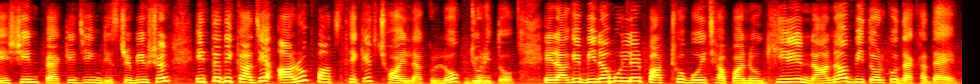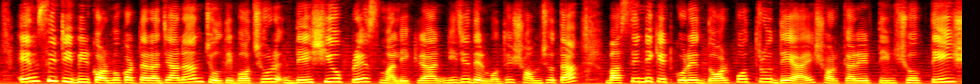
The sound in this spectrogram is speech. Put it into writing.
মেশিন, প্যাকেজিং, ডিস্ট্রিবিউশন ইত্যাদি কাজে আরও পাঁচ থেকে ছয় লাখ লোক জড়িত। এর আগে বিনামূল্যের পাঠ্য বই ছাপানো ঘিরে নানা বিতর্ক দেখা দেয়। এনসিটিভির কর্মকর্তারা জানান, চলতি বছর দেশীয় প্রেস মালিকরা নিজেদের মধ্যে সমঝোতা বা সিন্ডিকেট করে দরপত্র দেয়ায় সরকারের তিনশো তেইশ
